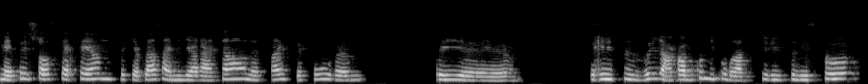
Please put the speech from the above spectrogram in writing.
Mais tu sais, chose certaine, c'est qu'il y a place à amélioration, ne serait-ce que pour euh, réutiliser. Il y a encore beaucoup de microbrasseries qui ne réutilisent pas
